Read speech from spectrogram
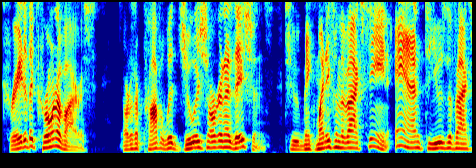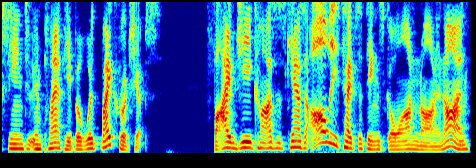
created the coronavirus in order to profit with Jewish organizations, to make money from the vaccine, and to use the vaccine to implant people with microchips. 5G causes cancer. All these types of things go on and on and on.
